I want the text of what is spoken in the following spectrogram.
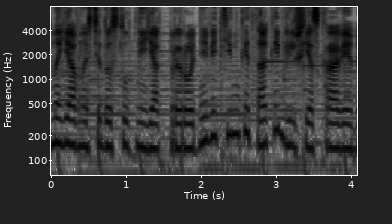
В наявності доступні як природні відтінки, так і більш яскраві.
